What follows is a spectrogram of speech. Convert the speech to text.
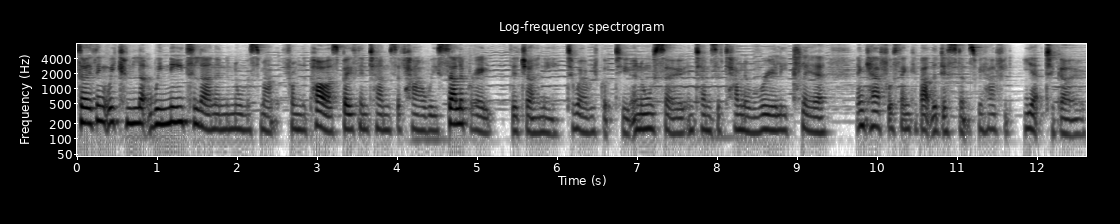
So I think we can le- we need to learn an enormous amount from the past, both in terms of how we celebrate the journey to where we've got to, and also in terms of having a really clear and careful think about the distance we have yet to go.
